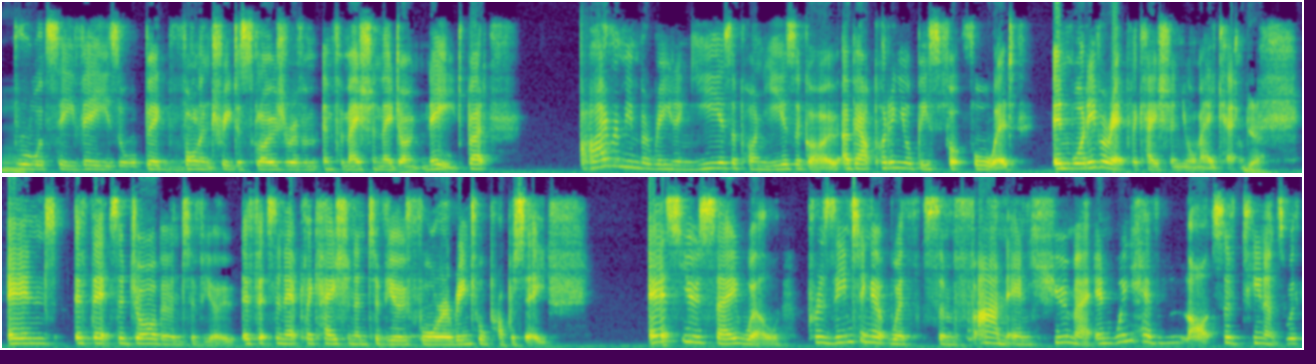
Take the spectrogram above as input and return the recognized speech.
mm. broad CVs or big voluntary disclosure of information they don't need. But I remember reading years upon years ago about putting your best foot forward in whatever application you're making. Yeah. And if that's a job interview, if it's an application interview for a rental property, as you say, Will, presenting it with some fun and humour, and we have lots of tenants with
